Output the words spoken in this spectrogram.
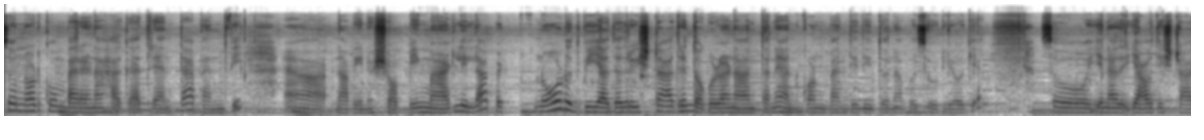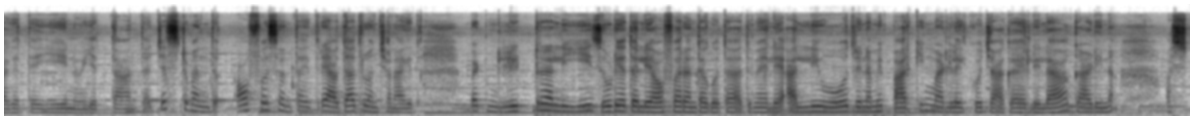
ಸೊ ನೋಡ್ಕೊಂಬರೋಣ ಹಾಗಾದರೆ ಅಂತ ಬಂದ್ವಿ. ನಾವೇನು ಶಾಪಿಂಗ್ ಮಾಡಲಿಲ್ಲ. ಬಟ್ ನೋಡಿದ್ವಿ. ಯಾವುದಾದ್ರೂ ಇಷ್ಟ ಆದರೆ ತೊಗೊಳ್ಳೋಣ ಅಂತಲೇ ಅಂದ್ಕೊಂಡು ಬಂದಿದ್ದಿದ್ದು ನಾವು ಸ್ಟುಡಿಯೋಗೆ ಸೊ ಏನಾದರೂ ಯಾವ್ದು ಇಷ್ಟ ಆಗುತ್ತೆ, ಏನು ಎತ್ತ ಅಂತ ಜಸ್ಟ್ ಒಂದು ಆಫರ್ಸ್ ಅಂತ ಇದ್ದರೆ ಯಾವುದಾದ್ರೂ ಒಂದು ಚೆನ್ನಾಗಿತ್ತು. ಬಟ್ ಲಿಟ್ರಲ್ಲಿ ಈ ಸ್ಟುಡಿಯೋದಲ್ಲಿ ಆಫರ್ ಅಂತ ಗೊತ್ತಾದ ಮೇಲೆ ಅಲ್ಲಿ ಹೋದರೆ ನಮಗೆ ಪಾರ್ಕಿಂಗ್ ಮಾಡಲಿಕ್ಕೂ ಜಾಗ ಇರಲಿಲ್ಲ ಗಾಡಿನ. ಅಷ್ಟು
